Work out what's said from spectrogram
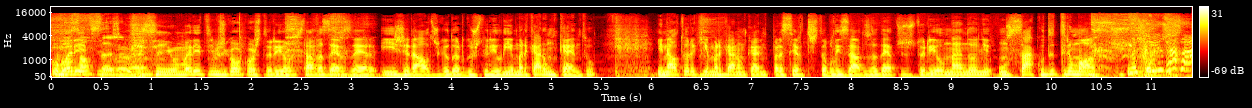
O Marítimo, seja, não é? Sim, o Marítimo jogou com o Estoril, estava 0-0 e Geraldo, jogador do Estoril, ia marcar um canto. E na altura que ia marcar um canto, para ser destabilizado, os adeptos do Estoril mandam-lhe um saco de termossos. Mas foi o saco,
